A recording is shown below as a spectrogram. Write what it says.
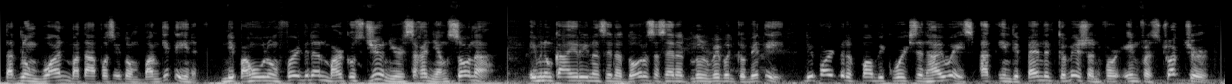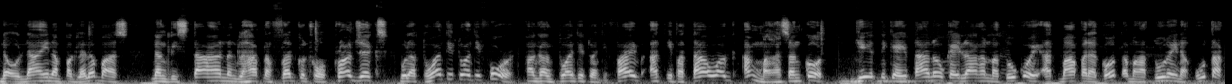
Tatlong buwan matapos itong banggitin ni Pangulong Ferdinand Marcos Jr. sa kanyang SONA. Iminungkahi rin ng senador sa Senate Blue Ribbon Committee, Department of Public Works and Highways at Independent Commission for Infrastructure na unahin ang paglalabas ng listahan ng lahat ng flood control projects mula 2024 hanggang 2025 at ipatawag ang mga sangkot. Giit ni Cayetano, kailangan matukoy at mapanagot ang mga tunay na utak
